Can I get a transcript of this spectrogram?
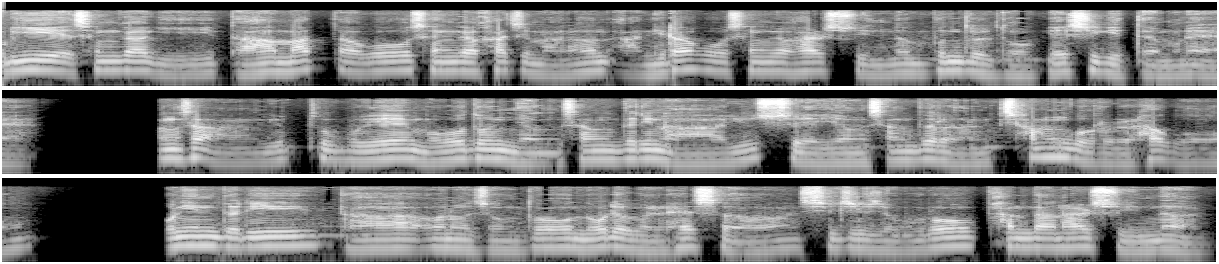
우리의 생각이 다 맞다고 생각하지만 은 아니라고 생각할 수 있는 분들도 계시기 때문에 항상 유튜브의 모든 영상들이나 뉴스의 영상들은 참고를 하고 본인들이 다 어느 정도 노력을 해서 실질적으로 판단할 수 있는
